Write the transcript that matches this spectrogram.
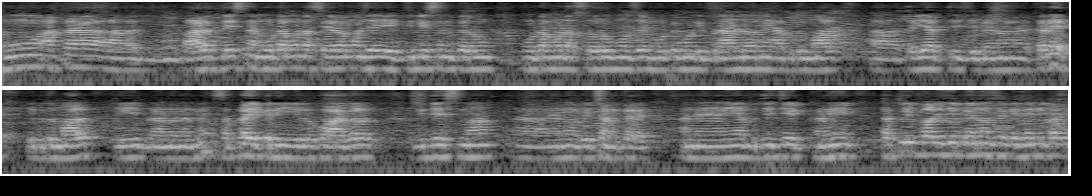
હું આખા ભારત દેશના મોટા મોટા શહેરોમાં જઈ એક્ઝિબિશન કરું મોટા મોટા શોરૂમો છે મોટી મોટી બ્રાન્ડોને આ બધું માલ તૈયાર તૈયારથી જે બહેનોને કરે એ બધું માલ એ બ્રાન્ડોને અમે સપ્લાય કરી એ લોકો આગળ વિદેશમાં એનું વેચાણ કરે. અને અહીંયા બધી જે ઘણી તકલીફવાળી જે બહેનો છે કે જેની પાસે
